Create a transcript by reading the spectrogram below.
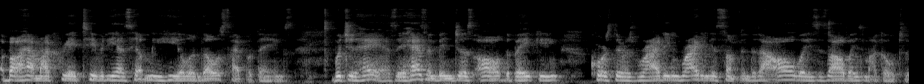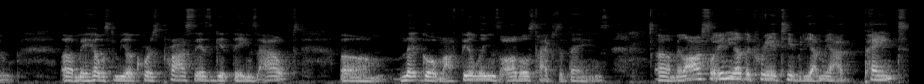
about how my creativity has helped me heal and those type of things, which it has. It hasn't been just all the baking. Of course, there's writing. Writing is something that I always is always my go-to. Um, it helps me, of course, process, get things out, um, let go of my feelings, all those types of things. Um, and also any other creativity. I mean, I paint,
